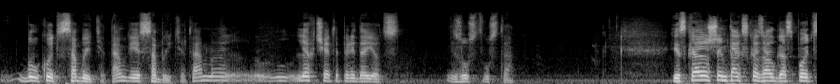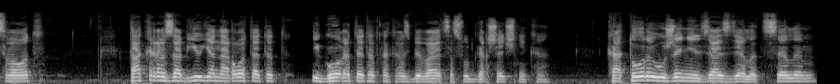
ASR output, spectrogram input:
Было какое-то событие, там, где есть событие, там э, легче это передается из уст в уста. И скажешь им, так сказал Господь Свод, так разобью я народ этот и город этот, как разбивается суд горшечника, который уже нельзя сделать целым,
